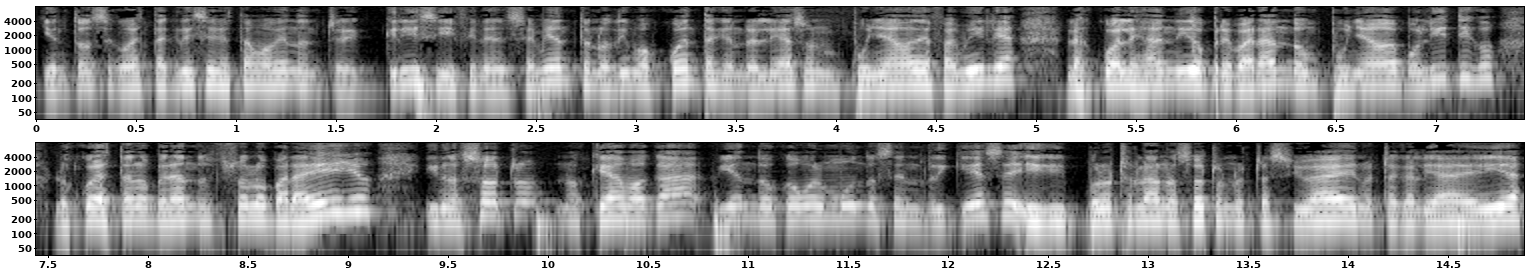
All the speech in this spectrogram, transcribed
Y entonces con esta crisis que estamos viendo entre crisis y financiamiento nos dimos cuenta que en realidad son un puñado de familias las cuales han ido preparando un puñado de políticos, los cuales están operando solo para ellos y nosotros nos quedamos acá viendo cómo el mundo se enriquece y por otro lado nosotros, nuestras ciudades, nuestra calidad de vida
